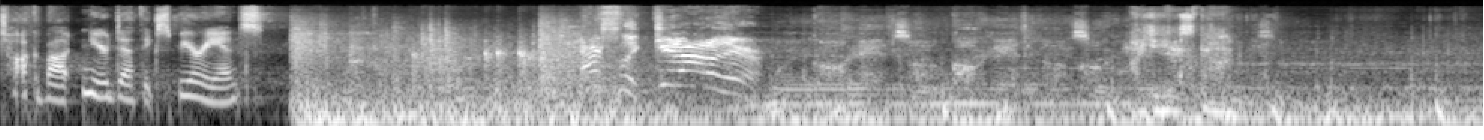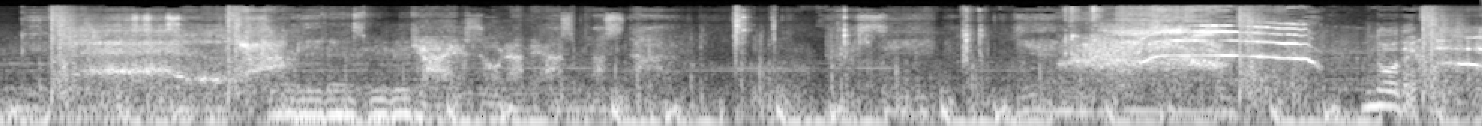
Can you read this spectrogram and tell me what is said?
Talk about near-death experience. Ashley, get out of there! Ya es hora de aplastar. No dejo.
